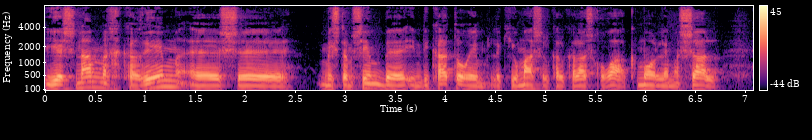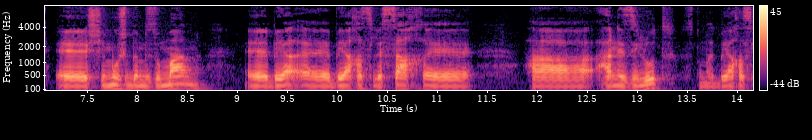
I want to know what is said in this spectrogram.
ישנם מחקרים אה, שמשתמשים באינדיקטורים לקיומה של כלכלה שחורה, כמו למשל, שימוש במזומן אה, אה, ביחס לסך הנזילות, זאת אומרת ביחס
